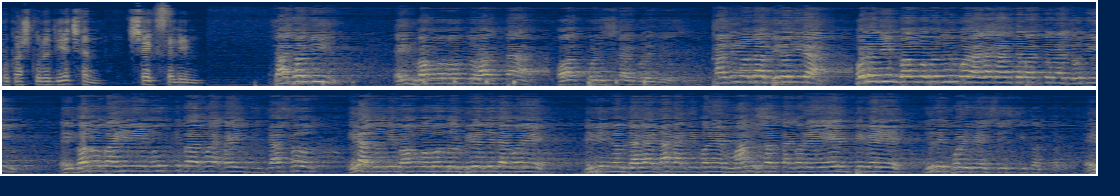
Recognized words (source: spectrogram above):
প্রকাশ করে দিয়েছেন শেখ সেলিম। এই বঙ্গবন্ধু হত্যা পথ পরিষ্কার করে দিয়েছে। স্বাধীনতা বিরোধীরা কোনদিন বঙ্গবন্ধুর উপর আঘাত আনতে পারত না যদি এই গণবাহিনী, মুক্তি জাসদ, এরা যদি বঙ্গবন্ধুর বিরোধিতা করে, বিভিন্ন জায়গায় ডাকাতি করে, মানুষ হত্যা করে এমপি মেরে যদি পরিবেশ সৃষ্টি করত, এই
